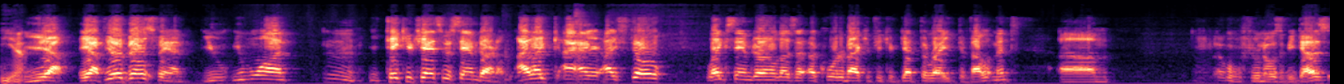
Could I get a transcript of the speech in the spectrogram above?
yeah, yeah, yeah. If you're a Bills fan, you you want mm, you take your chances with Sam Darnold. I like I, I, I still like Sam Darnold as a, a, quarterback if he could get the right development. Um, who knows if he does.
